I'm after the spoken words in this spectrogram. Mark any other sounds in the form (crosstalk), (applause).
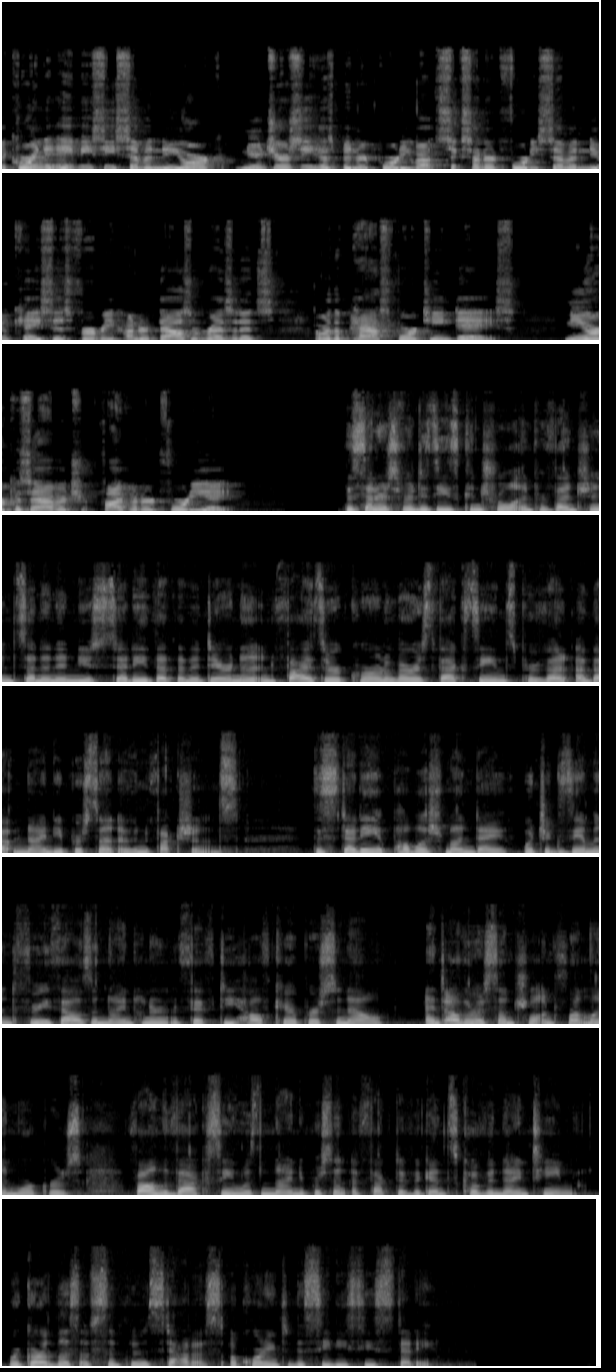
According to ABC 7 New York, New Jersey has been reporting about 647 new cases for every 100,000 residents over the past 14 days. New York has averaged 548. The Centers for Disease Control and Prevention said in a new study that the Moderna and Pfizer coronavirus vaccines prevent about 90% of infections. The study, published Monday, which examined 3,950 healthcare personnel and other essential and frontline workers, found the vaccine was 90% effective against COVID 19, regardless of symptom status, according to the CDC study.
